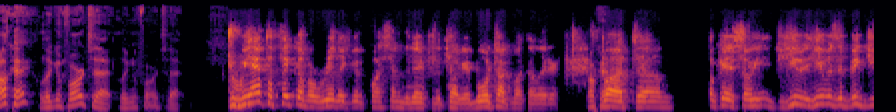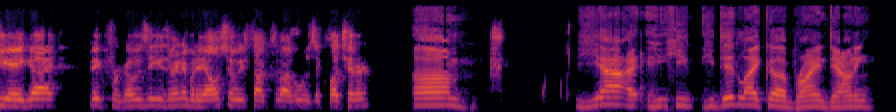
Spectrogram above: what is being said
Okay, looking forward to that. Looking forward to that. Do we have to think of a really good question of the day for the tailgate? But we'll talk about that later. Okay. But um, Okay, so he, he he was a big GA guy, big Fregosi. Is there anybody else who always talks about who was a clutch hitter? Um, yeah, I, he he did like uh, Brian Downing.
